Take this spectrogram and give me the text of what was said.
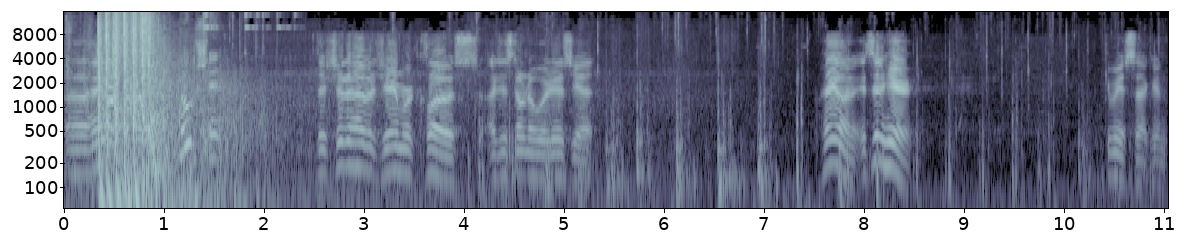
the Uh, hang on. Oh, shit. They should have a jammer close. I just don't know where it is yet. Hang on, it's in here. Give me a second.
